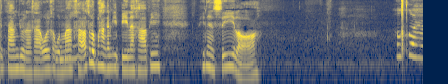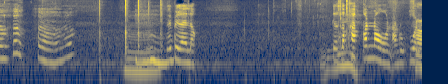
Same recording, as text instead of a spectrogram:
ติดตามอยู่นะคะ โอ้ยขอบคุณมากค่ะ แล้วสรุปห่างกันกี่ปีนะคะ พี่พี่แนนซี่เหรอโอเคอืม ไม่เป็นไรหรอก เดี๋ยวสักพักก็นอนอะทุกคนใช่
